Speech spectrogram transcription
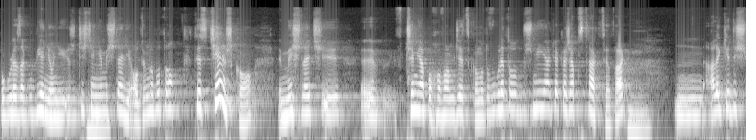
w ogóle zagubieni. Oni rzeczywiście nie myśleli o tym, no bo to, to jest ciężko myśleć, y, w czym ja pochowam dziecko. No to w ogóle to brzmi jak jakaś abstrakcja, tak? Mm. mm ale kiedyś,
